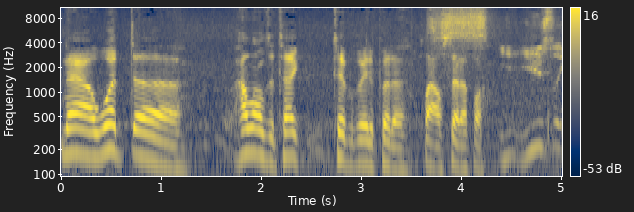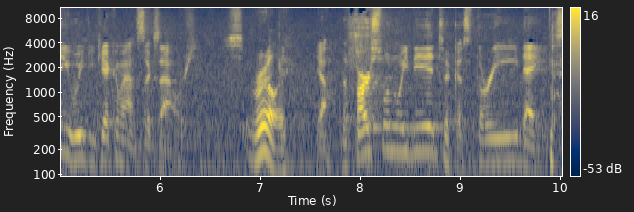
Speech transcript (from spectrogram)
now what? Uh, how long does it take typically to put a plow setup on? Usually we can kick them out in six hours. Really? Yeah, the first one we did took us three days.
